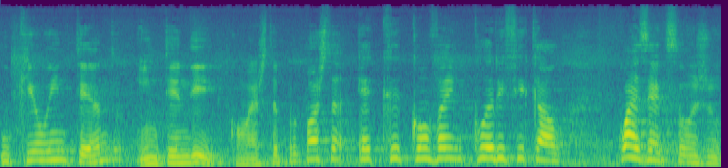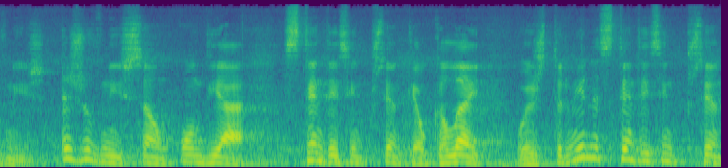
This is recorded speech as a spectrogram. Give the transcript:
O que eu entendo, entendi com esta proposta, é que convém clarificá-lo. Quais é que são as juvenis? As juvenis são onde há 75%, que é o que a lei hoje determina, 75%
